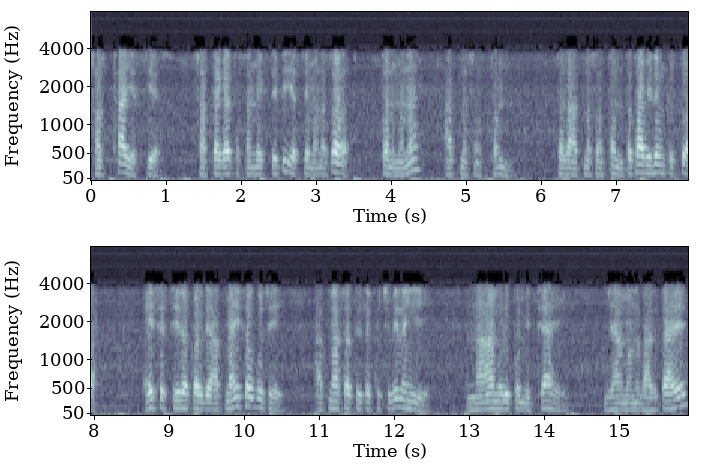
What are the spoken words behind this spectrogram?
संस्था यस्य। संस्था का सम्यक स्थिति यस्य मनस तन मन आत्मसंस्थम। तद आत्मसंस्थम तथा विधम कृत्वा। ऐसे स्थिर कर दे, आत्मा ही सब कुछ है। आत्मा सत्य तो कुछ भी नहीं है। नाम रूप मिथ्या है। जहाँ मन भागता है,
